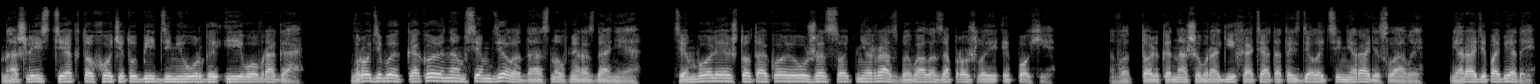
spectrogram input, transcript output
Нашлись те, кто хочет убить Демиурга и его врага. Вроде бы, какое нам всем дело до основ мироздания? Тем более, что такое уже сотни раз бывало за прошлые эпохи. Вот только наши враги хотят это сделать не ради славы, не ради победы.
